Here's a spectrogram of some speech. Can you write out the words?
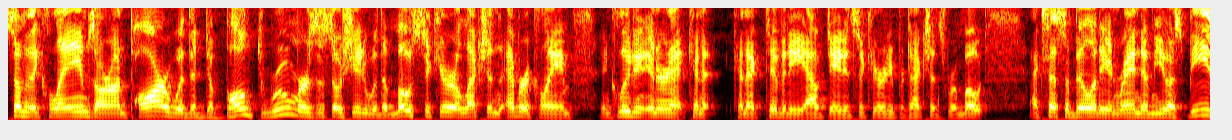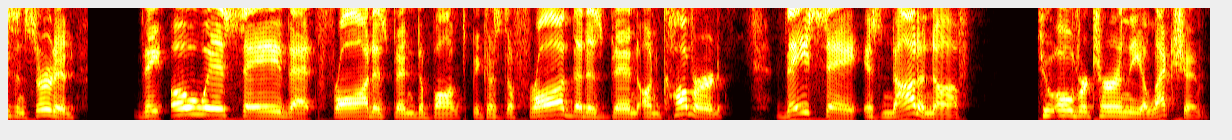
Some of the claims are on par with the debunked rumors associated with the most secure election ever claim, including internet conne- connectivity, outdated security protections, remote accessibility, and random USBs inserted. They always say that fraud has been debunked because the fraud that has been uncovered, they say, is not enough to overturn the election.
